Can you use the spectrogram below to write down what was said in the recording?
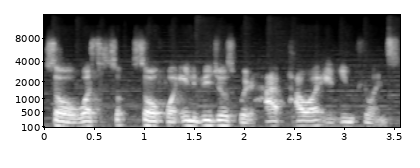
So what's so, so for individuals with high power and influence,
